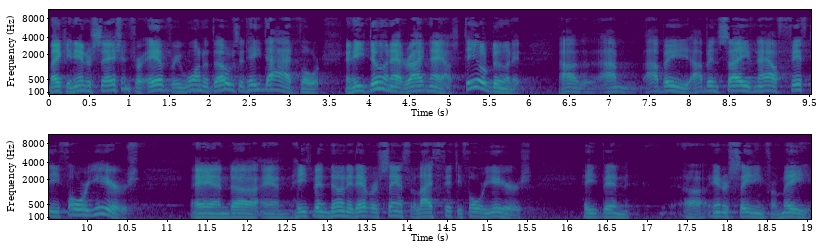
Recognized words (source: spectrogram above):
making intercession for every one of those that he died for. And he's doing that right now, still doing it. I, I'm, I'll be, I've been saved now 54 years. And, uh, and he's been doing it ever since for the last 54 years. He's been, uh, interceding for me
